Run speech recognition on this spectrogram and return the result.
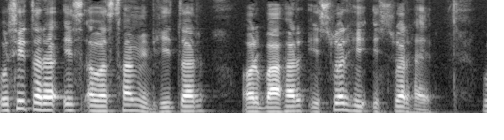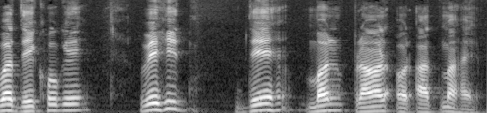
उसी तरह इस अवस्था में भीतर और बाहर ईश्वर ही ईश्वर है। वह देखोगे, वे ही देह, मन, प्राण और आत्मा है।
